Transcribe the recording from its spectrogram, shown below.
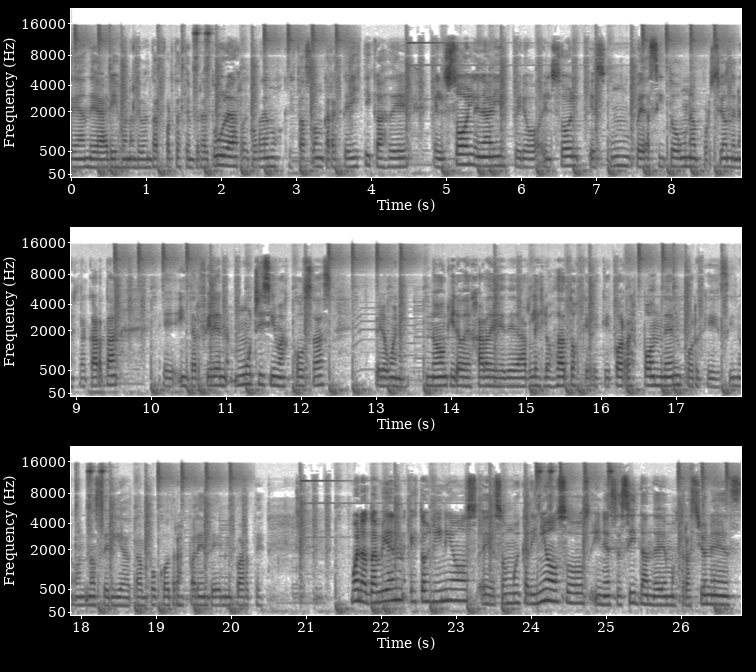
sean de Aries van a levantar fuertes temperaturas. Recordemos que estas son características del el Sol en Aries, pero el Sol es un pedacito, una porción de nuestra carta. Eh, interfieren muchísimas cosas, pero bueno, no quiero dejar de, darles los datos que, que corresponden porque si no, no sería tampoco transparente de mi parte. Bueno, también estos niños eh, son muy cariñosos y necesitan de demostraciones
